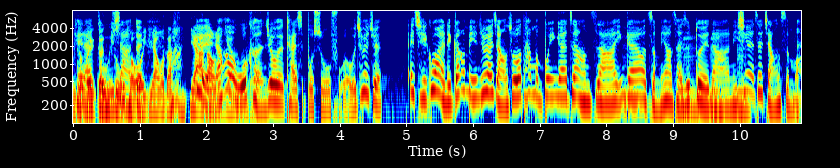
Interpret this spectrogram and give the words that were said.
可以来赌一下，对压到压对，然后我可能就会开始不舒服了，我就会觉得。哎、奇怪，你刚刚明明就在讲说他们不应该这样子啊，应该要怎么样才是对的啊？嗯嗯你现在在讲什么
